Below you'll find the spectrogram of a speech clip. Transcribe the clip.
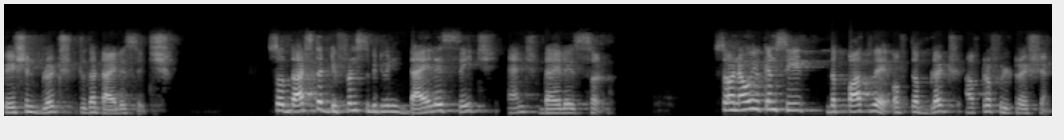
patient blood to the dialysate. So that's the difference between dialysate and dialyzer. So now you can see the pathway of the blood after filtration.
